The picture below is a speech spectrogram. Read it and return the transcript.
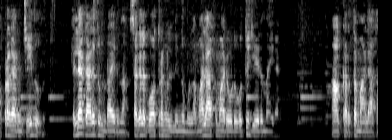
അപ്രകാരം ചെയ്തത്. എല്ലാ കാലത്തും ഉണ്ടായിരുന്ന സകല ഗോത്രങ്ങളിൽ നിന്നുമുള്ള മാലാഹമാരോട് ഒത്തുചേരുന്നതിന് ആ കറുത്ത മാലാഹ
